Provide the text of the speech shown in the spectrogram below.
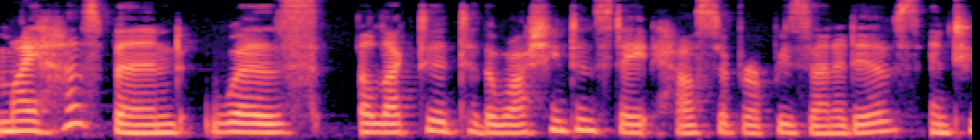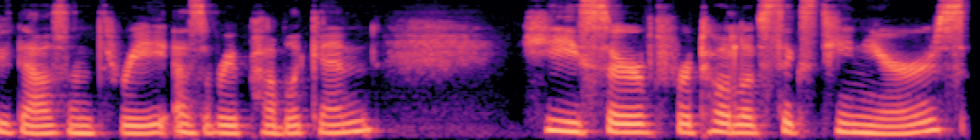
my husband was elected to the Washington State House of Representatives in 2003 as a Republican. He served for a total of 16 years.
